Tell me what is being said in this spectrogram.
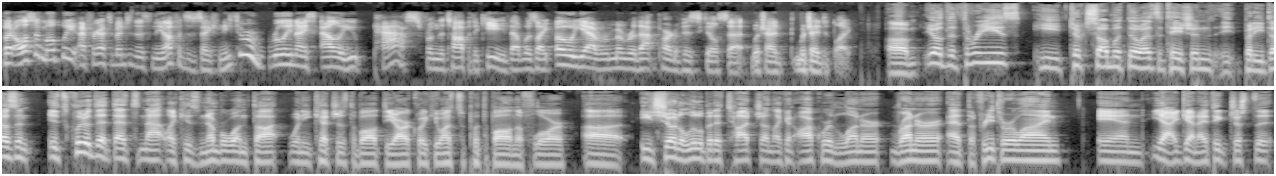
But also Mobley, I forgot to mention this in the offensive section. He threw a really nice alley oop pass from the top of the key that was like, oh yeah, remember that part of his skill set, which I which I did like. Um, you know, the threes, he took some with no hesitation, but he doesn't. It's clear that that's not like his number one thought when he catches the ball at the arc. Like he wants to put the ball on the floor. Uh, he showed a little bit of touch on like an awkward runner runner at the free throw line. And yeah, again, I think just the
